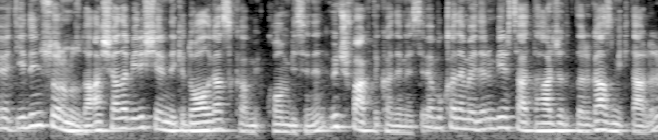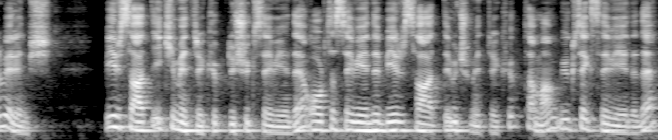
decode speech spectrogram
Evet 7. sorumuzda aşağıda bir iş yerindeki doğalgaz kombisinin 3 farklı kademesi ve bu kademelerin 1 saatte harcadıkları gaz miktarları verilmiş. 1 saatte 2 metreküp düşük seviyede, orta seviyede 1 saatte 3 metreküp, tamam yüksek seviyede de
